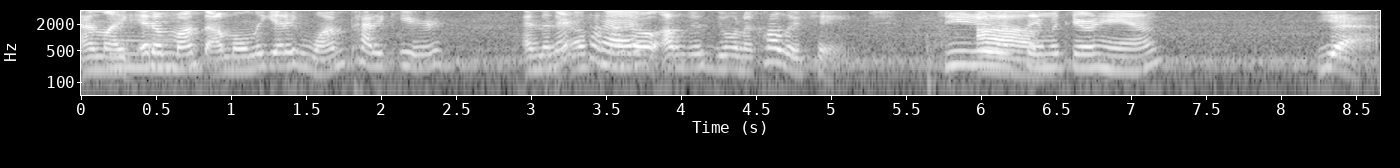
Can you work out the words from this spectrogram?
And like in a Mm. month, I'm only getting one pedicure, and the next time I go, I'm just doing a color change. Do you do the Um, same with your hands? Yeah.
